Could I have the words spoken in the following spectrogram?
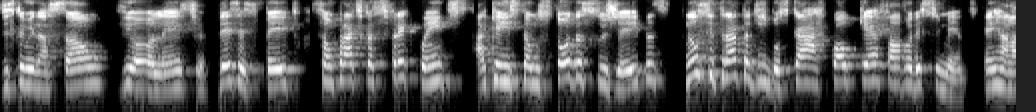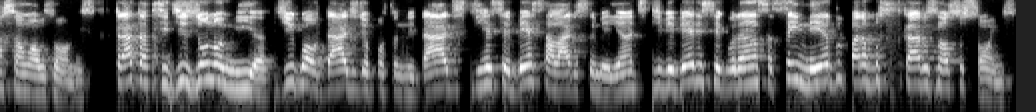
Discriminação, violência, desrespeito são práticas frequentes a quem estamos todas sujeitas. Não se trata de buscar qualquer favorecimento em relação aos homens. Trata-se de isonomia, de igualdade de oportunidades, de receber salários semelhantes, de viver em segurança sem medo para buscar os nossos sonhos.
